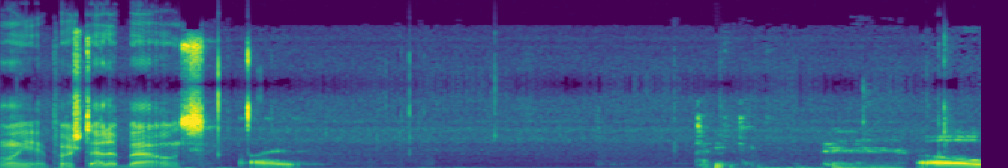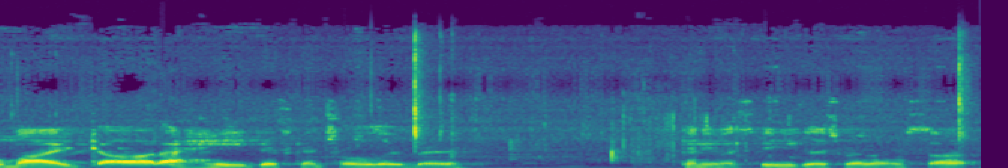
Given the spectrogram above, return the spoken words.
Oh yeah, pushed out of bounds. Like, oh my god, I hate this controller, bro. Can't even speak this, bro. What's up?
